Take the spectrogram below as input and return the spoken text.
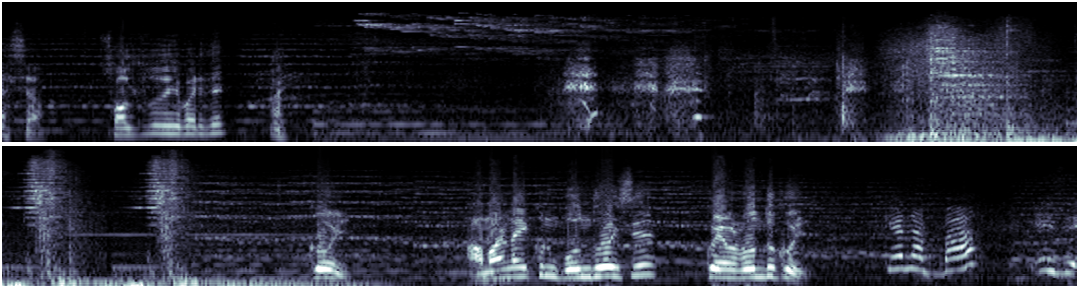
আচ্ছা চল তো এই বাড়িতে। আয়। কই? আমার নাই কোন বন্ধু হয়েছে কই আমার বন্ধু কই? কেন আব্বা? এই যে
